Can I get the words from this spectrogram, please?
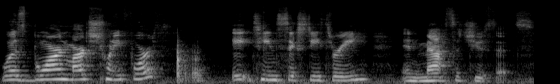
was born March 24th, 1863 in Massachusetts.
